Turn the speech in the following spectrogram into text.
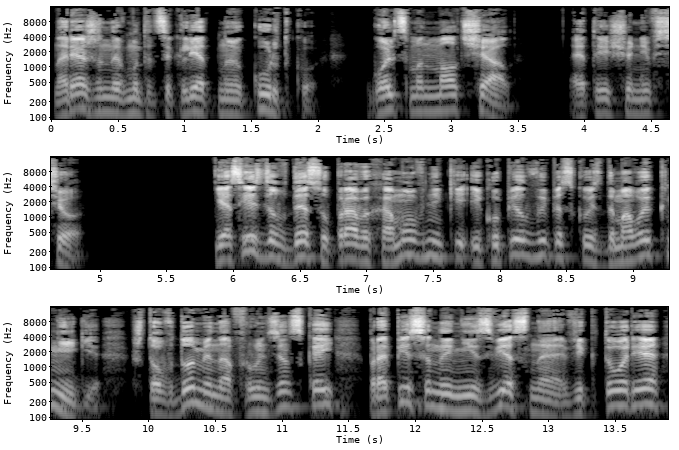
наряженный в мотоциклетную куртку. Гольцман молчал. Это еще не все. Я съездил в Десс управы Хамовники и купил выписку из домовой книги, что в доме на Фрунзенской прописаны неизвестная Виктория,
